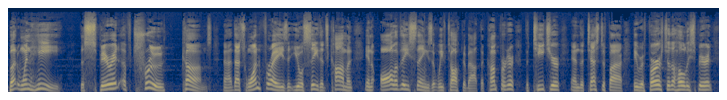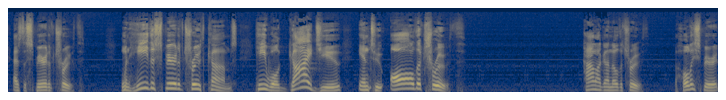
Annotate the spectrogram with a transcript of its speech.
But when He, the Spirit of truth comes. Now, that's one phrase that you'll see that's common in all of these things that we've talked about the comforter, the teacher, and the testifier. He refers to the Holy Spirit as the Spirit of truth. When He, the Spirit of truth, comes, He will guide you into all the truth. How am I going to know the truth? The Holy Spirit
